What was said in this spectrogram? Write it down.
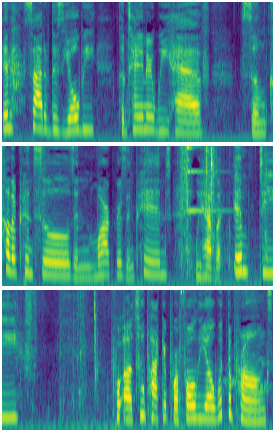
Inside of this Yoobi container, we have some color pencils and markers and pens. We have an empty uh, two pocket portfolio with the prongs.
